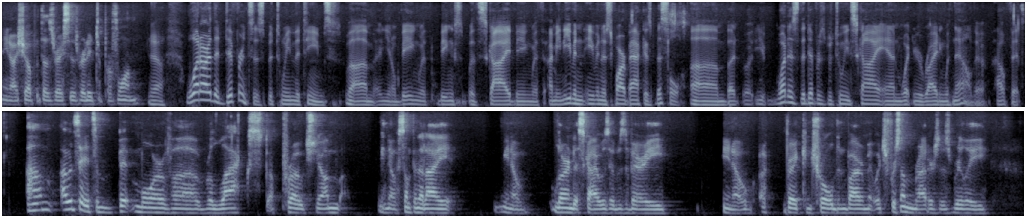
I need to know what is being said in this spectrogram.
you know I show up at those races ready to perform. Yeah. What are the differences between the teams? Um, you know, being with being with Sky, being with I mean, even even as far back as Bissell. Um, but what is the difference between Sky and what you're riding with now, the outfit? Um, I would say it's a bit more of a relaxed approach. You know, I'm you know something that I you know learned at Sky was it was a very you know a very controlled environment, which for some riders is really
